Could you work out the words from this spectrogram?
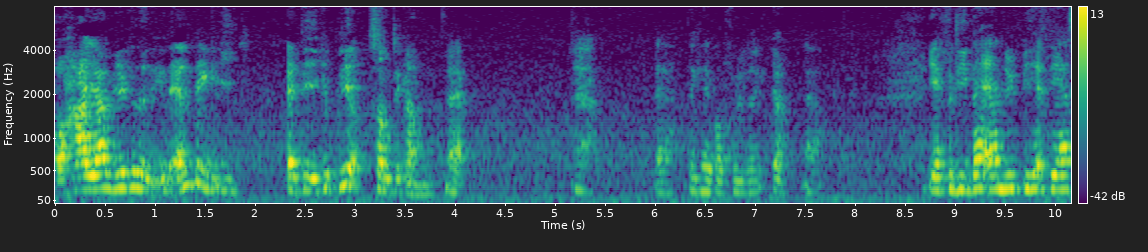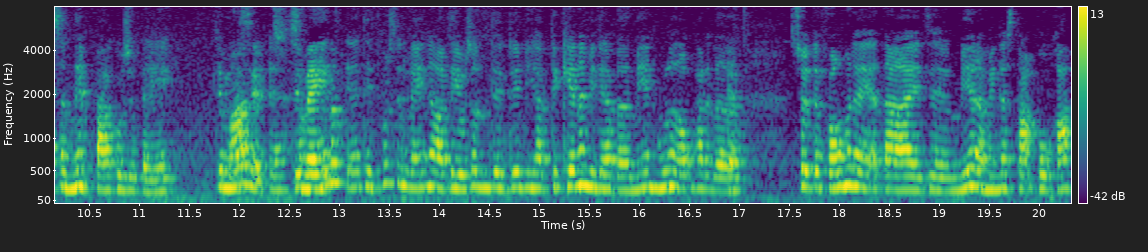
Og har jeg i virkeligheden en andel i, at det ikke bliver som det gamle? Ja. Ja. Ja, det kan jeg godt følge dig i. Ja. ja. Ja, fordi hvad er nyt? Vi her? Det er så nemt bare at gå tilbage. Det er meget Altså, nemt. Ja, det er vaner. Ja, det er fuldstændig vaner, og det er jo sådan, det, det, vi har, det kender vi, det har været mere end 100 år, har det været Ja. Ja. søndag formiddag, at der er et øh, mere eller mindre stramt program.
